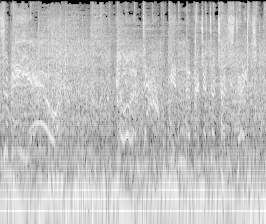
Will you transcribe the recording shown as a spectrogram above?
to be you. You'll end up in a vegetated state.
